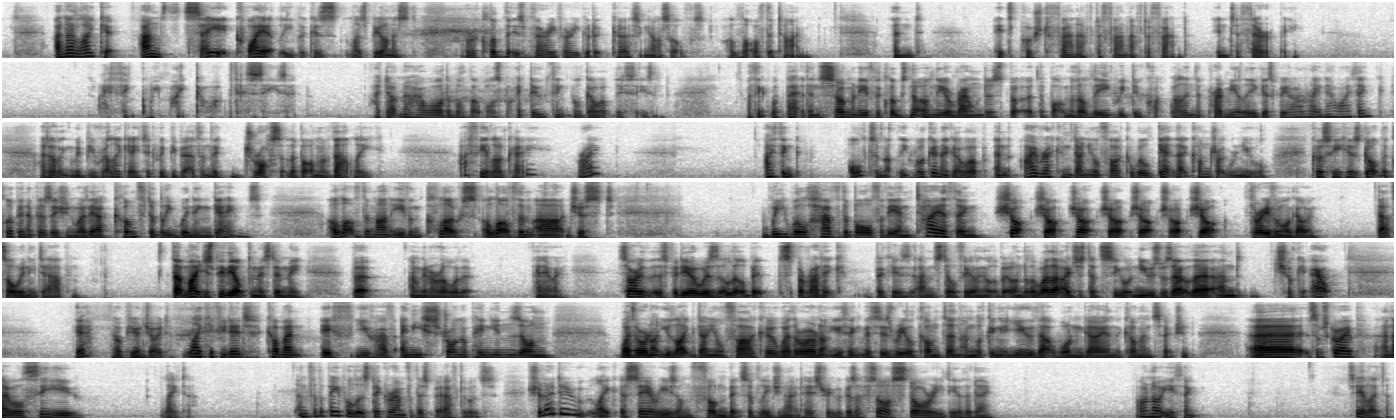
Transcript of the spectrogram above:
And I like it. And say it quietly because, let's be honest, we're a club that is very, very good at cursing ourselves a lot of the time. And it's pushed fan after fan after fan into therapy. I think we might go up this season. I don't know how audible that was, but I do think we'll go up this season. I think we're better than so many of the clubs, not only around us, but at the bottom of the league. We do quite well in the Premier League as we are right now, I think. I don't think we'd be relegated. We'd be better than the dross at the bottom of that league. I'd feel okay, right? I think ultimately we're going to go up, and I reckon Daniel Farke will get that contract renewal because he has got the club in a position where they are comfortably winning games. A lot of them aren't even close. A lot of them are just we will have the ball for the entire thing. Shot, shot, shot, shot, shot, shot, shot. Three of them will go in. That's all we need to happen. That might just be the optimist in me, but I'm going to roll with it. Anyway, sorry that this video was a little bit sporadic because I'm still feeling a little bit under the weather. I just had to see what news was out there and chuck it out. yeah, hope you enjoyed. Like if you did, comment if you have any strong opinions on whether or not you like Daniel Farke, whether or not you think this is real content. I'm looking at you, that one guy in the comment section. Uh, subscribe, and I will see you later. And for the people that stick around for this bit afterwards, should I do like a series on fun bits of Leeds United history? Because I saw a story the other day. I to know what you think. See you later.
